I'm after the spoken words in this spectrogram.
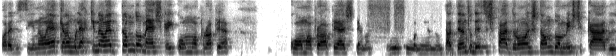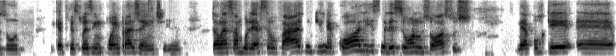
fora de si, não é aquela mulher que não é tão doméstica e como a própria como a própria colocou, né? não está dentro desses padrões tão domesticados ou que as pessoas impõem para a gente. Né? Então, essa mulher selvagem que recolhe e seleciona os ossos, né? porque, é,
